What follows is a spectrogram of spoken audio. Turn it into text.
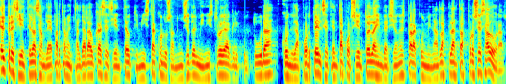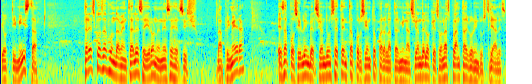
El presidente de la Asamblea Departamental de Arauca se siente optimista con los anuncios del ministro de Agricultura con el aporte del 70% de las inversiones para culminar las plantas procesadoras. Optimista. Tres cosas fundamentales se dieron en ese ejercicio. La primera, esa posible inversión de un 70% para la terminación de lo que son las plantas agroindustriales.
